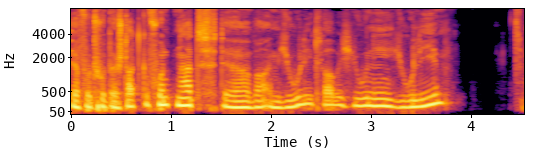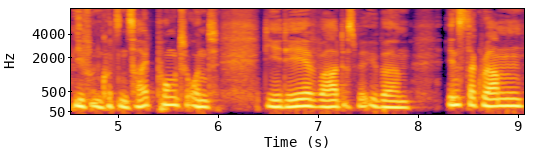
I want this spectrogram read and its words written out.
der Futurpa stattgefunden hat. Der war im Juli, glaube ich, Juni, Juli. Lief einen kurzen Zeitpunkt und die Idee war, dass wir über Instagram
